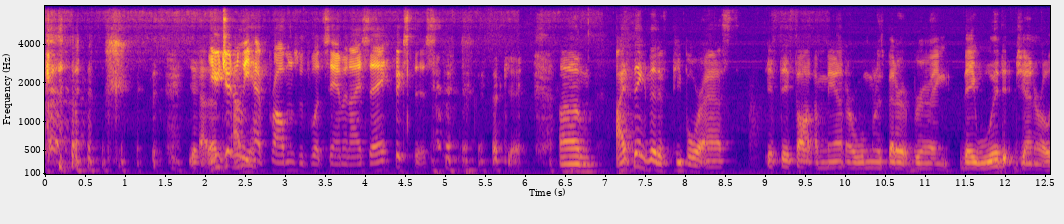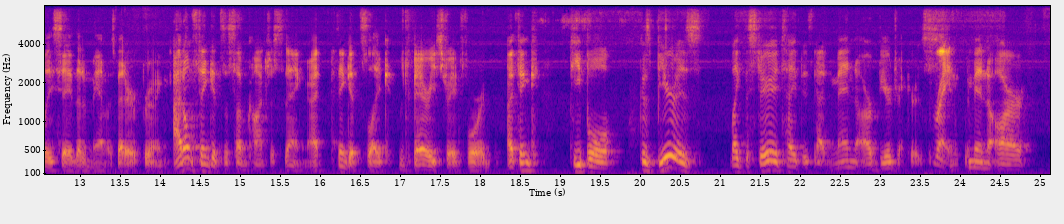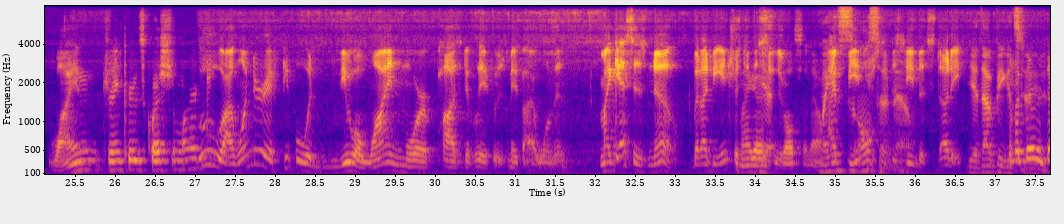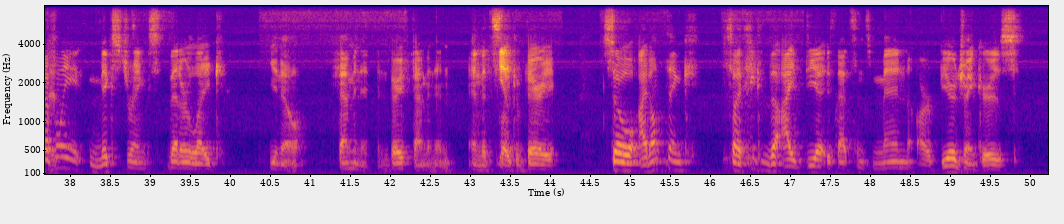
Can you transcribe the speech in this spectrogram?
yeah You generally I'm- have problems with what Sam and I say. Fix this. okay. Um, I think that if people were asked if they thought a man or a woman was better at brewing, they would generally say that a man was better at brewing. I don't think it's a subconscious thing. I think it's like very straightforward. I think people because beer is like the stereotype is that men are beer drinkers, Right. And women are wine drinkers? Question mark. Ooh, I wonder if people would view a wine more positively if it was made by a woman. My guess is no, but I'd be interested My to guess see is the, also no. My I'd be is also interested to see the study. Yeah, that would be good. But there are study to do. definitely mixed drinks that are like, you know, feminine, and very feminine, and it's Yeah. like a very. So I don't think. So I think the idea is that since men are beer drinkers,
